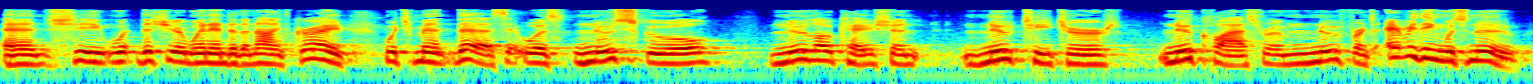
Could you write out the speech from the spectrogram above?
And she this year went into the ninth grade, which meant this it was new school, new location, new teachers, new classroom, new friends. Everything was new.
